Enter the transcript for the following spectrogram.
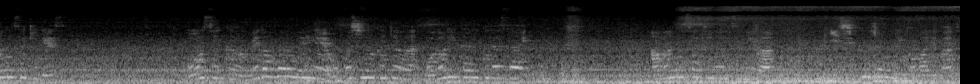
次は尼崎です。大阪梅田方面へお越しの方はお乗り換えください。尼崎の次は西九条に停まります。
